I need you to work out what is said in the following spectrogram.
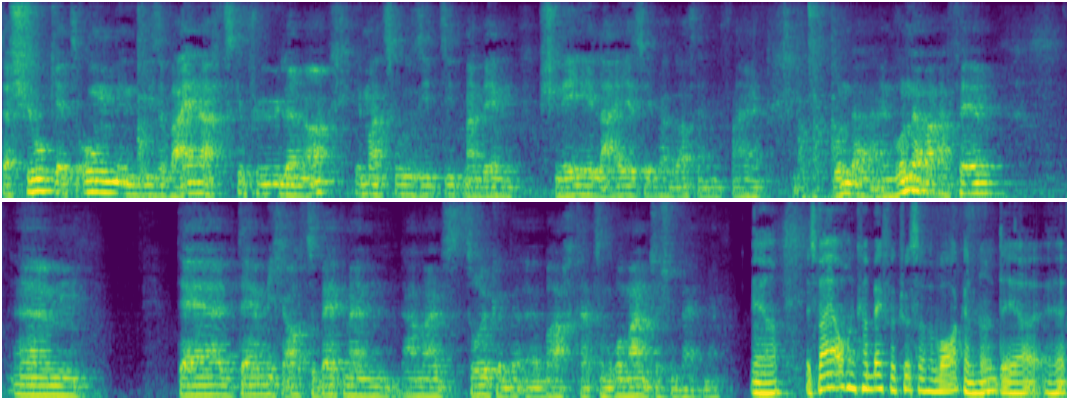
das schlug jetzt um in diese Weihnachtsgefühle. Ne? Immerzu sieht, sieht man den Schnee leise über Gotham fallen. Wunder, ein wunderbarer Film, ähm, der, der mich auch zu Batman damals zurückgebracht hat, zum romantischen Batman. Ja, es war ja auch ein Comeback für Christopher Walken, ne? der äh,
